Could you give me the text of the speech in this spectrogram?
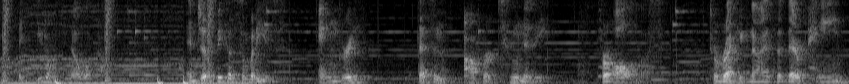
that you don't know about. And just because somebody's angry, that's an opportunity for all of us to recognize that their pain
